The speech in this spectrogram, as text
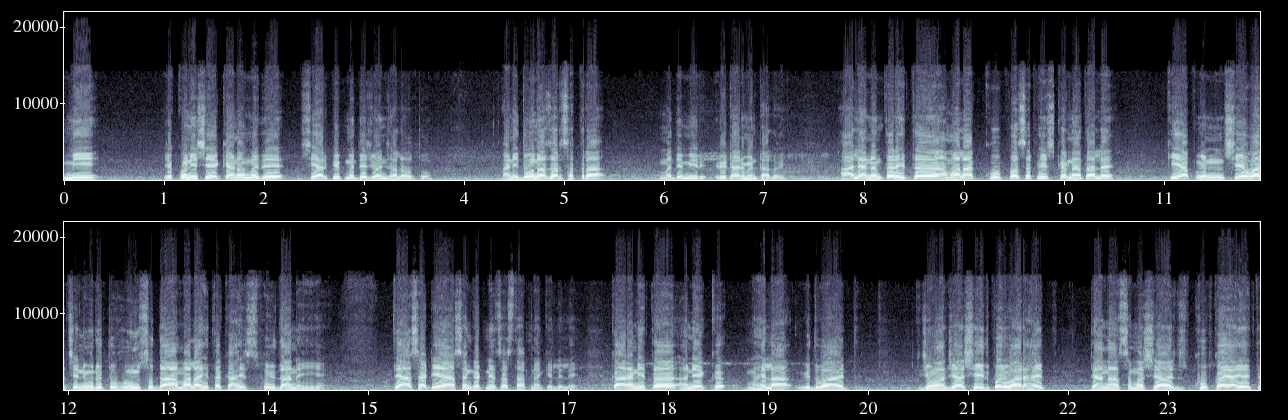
मी एकोणीसशे एक्क्याण्णवमध्ये सी आर पी एफमध्ये जॉईन झालो होतो आणि दोन हजार सतरामध्ये मी रिटायरमेंट आलो आहे आल्यानंतर इथं आम्हाला खूप असं फेस करण्यात आलं आहे की आपण सेवाचे निवृत्त होऊनसुद्धा आम्हाला इथं काहीच सुविधा नाही आहे. त्यासाठी या संघटनेचा स्थापना केलेलं आहे. कारण इथं अनेक महिला विधवा आहेत. जेव्हा ज्या शहीद परिवार आहेत त्यांना समस्या खूप काय आहेत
